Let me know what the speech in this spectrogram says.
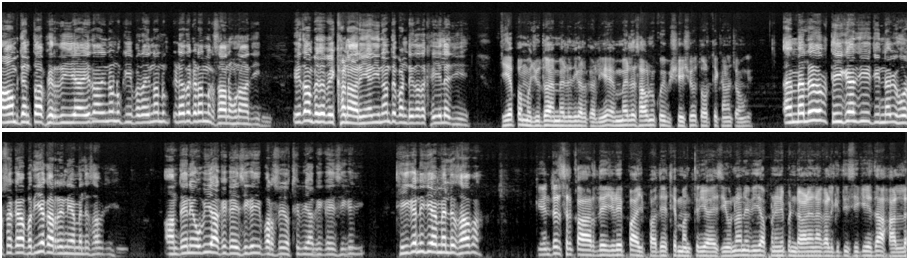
ਆਮ ਜਨਤਾ ਫਿਰ ਰਹੀ ਹੈ ਇਹਦਾ ਇਹਨਾਂ ਨੂੰ ਕੀ ਪਤਾ ਇਹਨਾਂ ਨੂੰ ਕਿਹੜਾ ਤਾਂ ਕਿਹੜਾ ਨੁਕਸਾਨ ਹੋਣਾ ਜੀ। ਇਹ ਤਾਂ ਵੇਖਣ ਆ ਰਹੀਆਂ ਜੀ ਇਹਨਾਂ ਦੇ ਵੰਡੇ ਦਾ ਤਾਂ ਖੇਲ ਹੈ ਜੀ ਜੇ ਆਪਾਂ ਮੌਜੂਦਾ ਐਮਐਲਏ ਦੀ ਗੱਲ ਕਰ ਲਈਏ ਐਮਐਲਏ ਸਾਹਿਬ ਨੂੰ ਕੋਈ ਵਿਸ਼ੇਸ਼ ਤੌਰ ਤੇ ਕਹਿਣਾ ਚਾਹੋਗੇ? ਐਮਐਲਏ ਠੀਕ ਹੈ ਜੀ ਜਿੰਨਾ ਵੀ ਹੋ ਸਕਾ ਵਧੀਆ ਕਰ ਰਹੇ ਨੇ ਐਮਐਲਏ ਸਾਹਿਬ ਜੀ। ਆਂਦੇ ਨੇ ਉਹ ਵੀ ਆ ਕੇ ਗਏ ਸੀਗੇ ਜੀ ਪਰਸੋਂ ਉੱਥੇ ਵੀ ਆ ਕੇ ਗਏ ਸੀਗੇ ਜੀ। ਠੀਕ ਹੈ ਨਹੀਂ ਜੀ ਐਮਐਲਏ ਸਾਹਿਬ? ਕੇਂਦਰ ਸਰਕਾਰ ਦੇ ਜਿਹੜੇ ਭਾਜਪਾ ਦੇ ਇੱਥੇ ਮੰਤਰੀ ਆਏ ਸੀ ਉਹਨਾਂ ਨੇ ਵੀ ਆਪਣੇ ਨੇ ਪਿੰਡਾਂ ਵਾਲਿਆਂ ਨਾਲ ਗੱਲ ਕੀਤੀ ਸੀ ਕਿ ਇਹਦਾ ਹੱਲ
